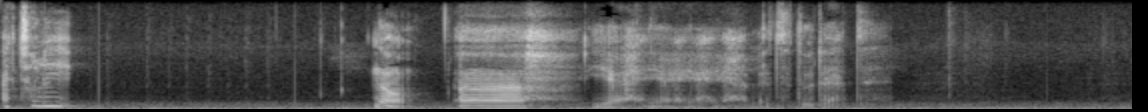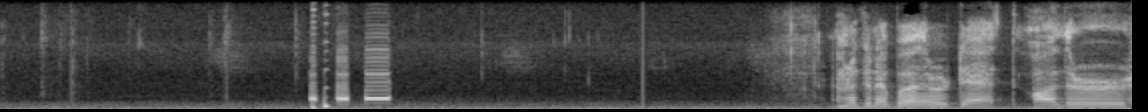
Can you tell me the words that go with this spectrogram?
Actually, no. Uh, yeah, yeah, yeah, yeah. Let's do that. I'm not gonna bother that other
